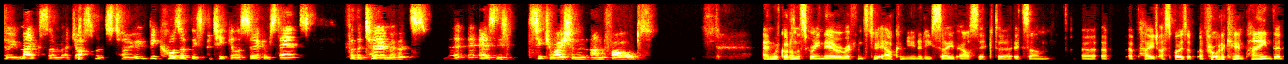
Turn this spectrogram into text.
to make some adjustments to because of this particular circumstance for the term of its, as this situation unfolds? And we've got on the screen there a reference to our community, Save Our Sector. It's um a, a, a page, I suppose, a, a broader campaign that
